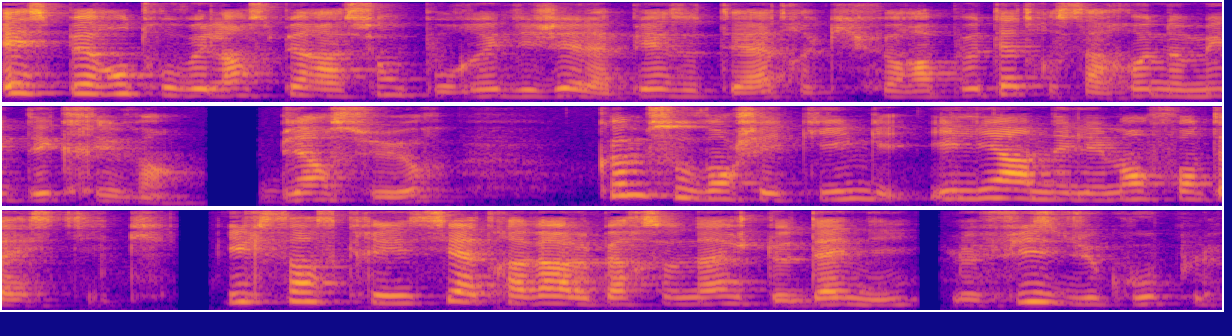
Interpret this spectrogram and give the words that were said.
espérant trouver l'inspiration pour rédiger la pièce de théâtre qui fera peut-être sa renommée d'écrivain. Bien sûr, comme souvent chez King, il y a un élément fantastique. Il s'inscrit ici à travers le personnage de Danny, le fils du couple,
